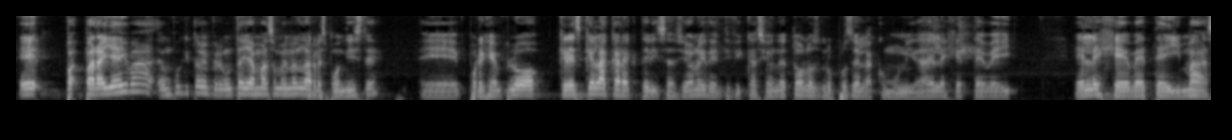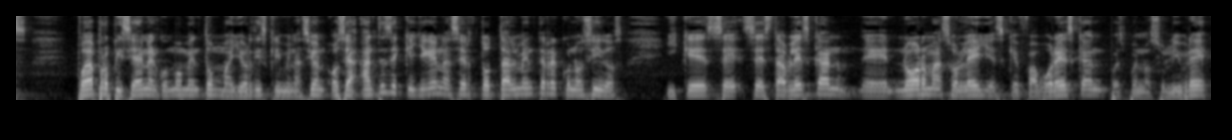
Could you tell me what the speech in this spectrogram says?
Eh, pa- para allá iba un poquito mi pregunta, ya más o menos la respondiste. Eh, por ejemplo, ¿crees que la caracterización o identificación de todos los grupos de la comunidad LGTBI, LGBTI más pueda propiciar en algún momento mayor discriminación. O sea, antes de que lleguen a ser totalmente reconocidos y que se, se establezcan eh, normas o leyes que favorezcan, pues bueno, su libre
